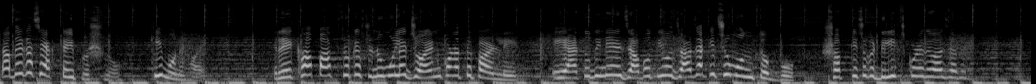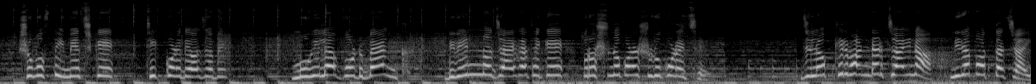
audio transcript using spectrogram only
তাদের কাছে একটাই প্রশ্ন, কি মনে হয়? রেখা পাত্রকে তৃণমূলে জয়েন করাতে পারলে এই এতদিনের যাবতীয় যা যা কিছু মন্তব্য সব কিছুকে ডিলিট করে দেওয়া যাবে। সমস্ত ইমেজকে ঠিক করে দেওয়া যাবে। মহিলা ভোট ব্যাংক বিভিন্ন জায়গা থেকে প্রশ্ন করা শুরু করেছে যে লক্ষ্মীর ভান্ডার চাই না, নিরাপত্তা চাই।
